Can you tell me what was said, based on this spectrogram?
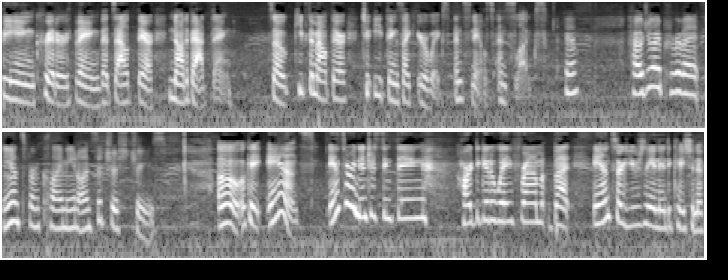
being critter thing that's out there. Not a bad thing. So keep them out there to eat things like earwigs and snails and slugs. Yeah. How do I prevent ants from climbing on citrus trees? Oh, okay. Ants. Ants are an interesting thing. Hard to get away from, but ants are usually an indication of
